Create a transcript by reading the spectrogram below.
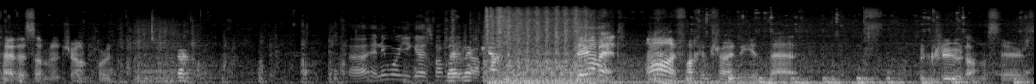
Tie this up in a drone for you. Sure. uh, anywhere you guys want me to wait, drop yeah. Damn it! Oh, I fucking tried to get that. Recruit on the stairs.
